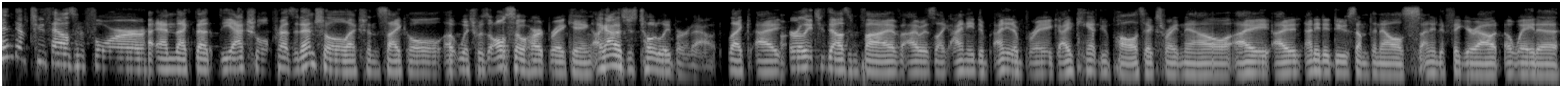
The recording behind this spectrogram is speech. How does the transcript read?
end of 2004 and like the the actual presidential election cycle, uh, which was also heartbreaking, like I was just totally burnt out. Like I early 2005, I was like, I need to I need a break. I can't do politics right now. I I, I need to do something else. I need to figure out a way way to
